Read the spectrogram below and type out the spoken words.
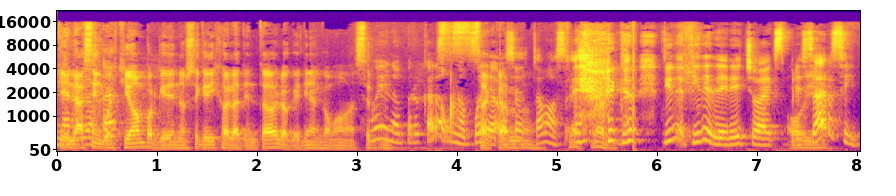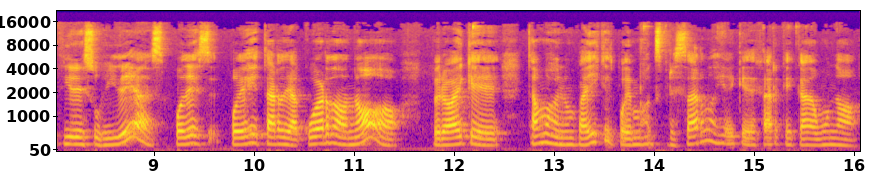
que la hacen cuestión porque no sé qué dijo el atentado, lo querían como hacer. Bueno, pero cada uno puede, o sea, estamos. tiene, tiene derecho a expresarse y tiene sus ideas. Podés, podés estar de acuerdo o no, pero hay que. Estamos en un país que podemos expresarnos y hay que dejar que cada uno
